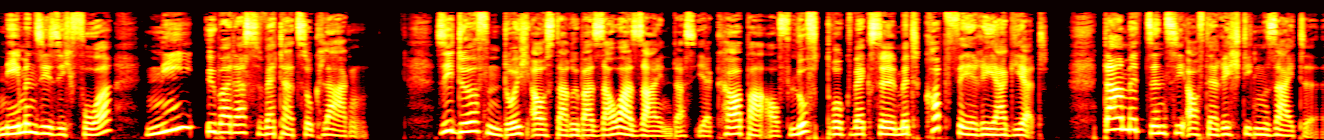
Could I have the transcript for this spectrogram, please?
Nehmen Sie sich vor, nie über das Wetter zu klagen. Sie dürfen durchaus darüber sauer sein, dass Ihr Körper auf Luftdruckwechsel mit Kopfweh reagiert. Damit sind Sie auf der richtigen Seite,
